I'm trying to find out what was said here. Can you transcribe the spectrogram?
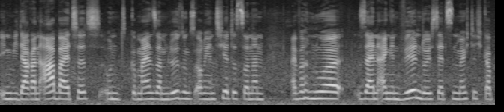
irgendwie daran arbeitet und gemeinsam lösungsorientiert ist, sondern einfach nur seinen eigenen Willen durchsetzen möchte. Ich glaube,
